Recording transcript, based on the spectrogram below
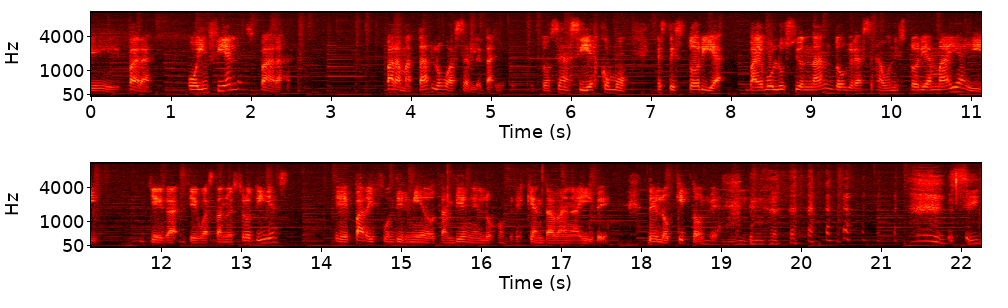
eh, para, o infieles para, para matarlos o hacerle daño. Entonces así es como esta historia va evolucionando gracias a una historia maya y llega, llegó hasta nuestros días eh, para infundir miedo también en los hombres que andaban ahí de, de loquitos. sí,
